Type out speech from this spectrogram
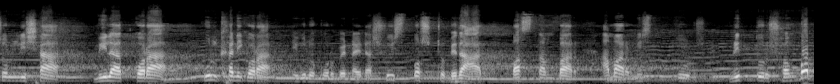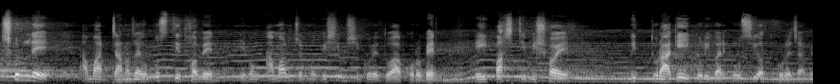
চল্লিশা মিলাদ করা, কুলখানি করা, এগুলো করবেন না, এটা সুস্পষ্ট বেদাত। পাঁচ নাম্বার, আমার মৃত্যুর মৃত্যুর সংবাদ শুনলে আমার জানাজায় উপস্থিত হবেন এবং আমার জন্য বেশি বেশি করে দোয়া করবেন। এই পাঁচটি বিষয়ে মৃত্যুর আগেই পরিবারকে ওসিয়ত করে যাবে।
